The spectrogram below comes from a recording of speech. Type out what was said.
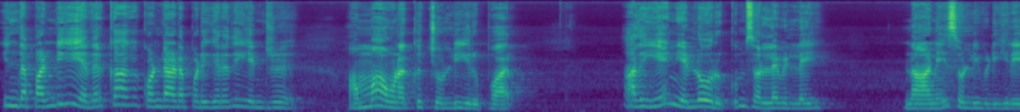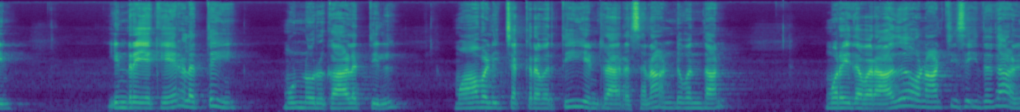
இந்த பண்டிகை எதற்காக கொண்டாடப்படுகிறது என்று அம்மா உனக்கு சொல்லியிருப்பார். அதை ஏன் எல்லோருக்கும் சொல்லவில்லை? நானே சொல்லிவிடுகிறேன். இன்றைய கேரளத்தை முன்னொரு காலத்தில் மாவழி சக்கரவர்த்தி என்ற அரசன் ஆண்டு வந்தான். முறை தவறாது அவன் ஆட்சி செய்ததால்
